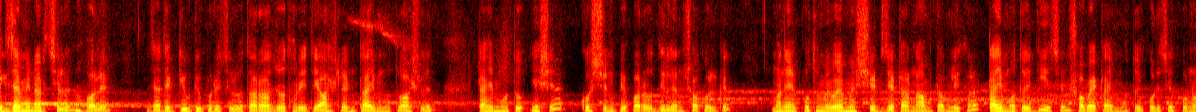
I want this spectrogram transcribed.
এক্সামিনার ছিলেন হলে যাদের ডিউটি পড়েছিল, তারা যথারীতি আসলেন টাইম মতো আসলেন। টাইম মতো এসে কোশ্চেন পেপারও দিলেন সকলকে। মানে প্রথমে ওএমএস শিট যেটা নাম টাম লেখা টাইম মতোই দিয়েছেন, সবাই টাইম মতোই করেছে, কোনো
